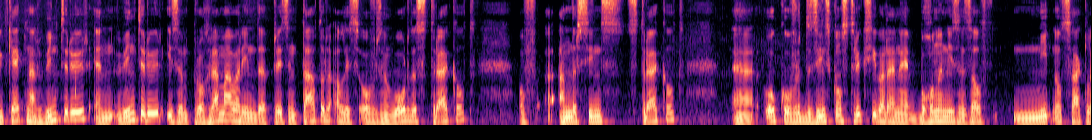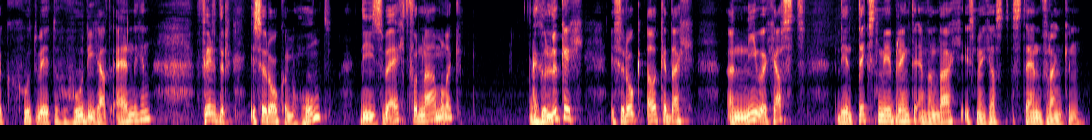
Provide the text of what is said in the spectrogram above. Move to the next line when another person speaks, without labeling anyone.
U kijkt naar Winteruur. En Winteruur is een programma waarin de presentator al eens over zijn woorden struikelt. Of eh, anderszins struikelt. Uh, ook over de zinsconstructie waaraan hij begonnen is en zelf niet noodzakelijk goed weet hoe die gaat eindigen. Verder is er ook een hond die zwijgt voornamelijk. En gelukkig is er ook elke dag een nieuwe gast die een tekst meebrengt. En vandaag is mijn gast Stijn Franken.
